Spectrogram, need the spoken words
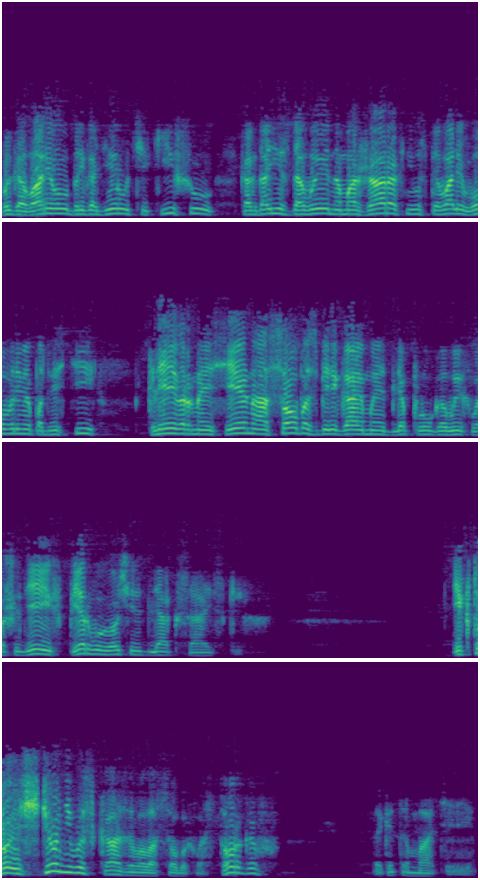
Выговаривал бригадиру Чекишу, когда ездовые на мажарах не успевали вовремя подвести клеверное сено, особо сберегаемое для пруговых лошадей, в первую очередь для оксайских. И кто еще не высказывал особых восторгов, так это матери.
